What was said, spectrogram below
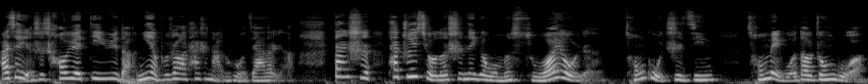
而且也是超越地域的，你也不知道他是哪个国家的人。但是他追求的是那个我们所有人从古至今。从美国到中国，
